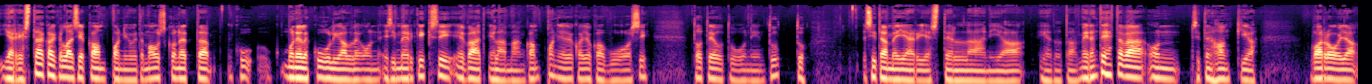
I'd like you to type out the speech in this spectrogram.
järjestää kaikenlaisia kampanjoita. Mä uskon, että ku, monelle kuulijalle on esimerkiksi Eväät elämään kampanja, joka joka vuosi toteutuu, niin tuttu sitä me järjestellään ja, ja tota, meidän tehtävä on sitten hankkia varoja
